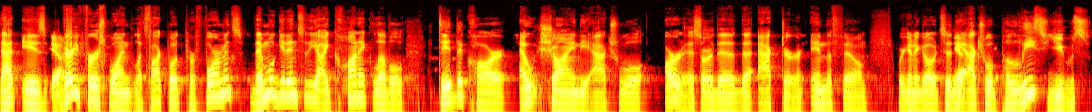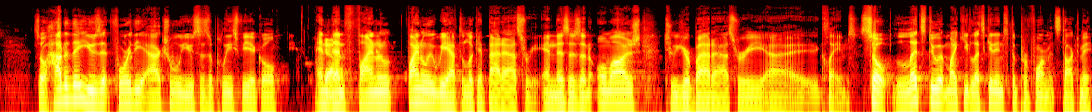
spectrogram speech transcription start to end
That is Yeah. very first one. Let's talk about performance. Then we'll get into the iconic level. Did the car outshine the actual artist or the the actor in the film? We're gonna go to the Yeah. actual police use. So how do they use it for the actual use as a police vehicle? And Yeah. then final, finally, we have to look at badassery. And this is an homage to your badassery uh, claims. So let's do it, Mikey. Let's get into the performance. Talk to me.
